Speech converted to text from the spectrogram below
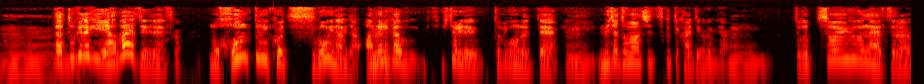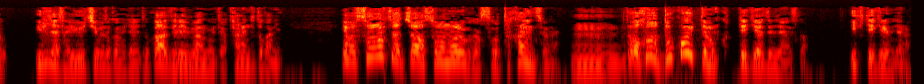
うん。だから時々やばいやついるじゃないですか。もう本当にこいつすごいな、みたいな。アメリカ一人で飛び込んでって、うん。めっちゃ友達作って帰ってくるみたいな。うん。とか、そういう風な奴らいるじゃないですか。YouTube とか見たりとか、テレビ番組とかタレントとかに。やっぱその人たちはその能力がすごい高いんですよね。うんだ。からほんとどこ行っても食っていけるやついるじゃないですか。生きていけるみたいな。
